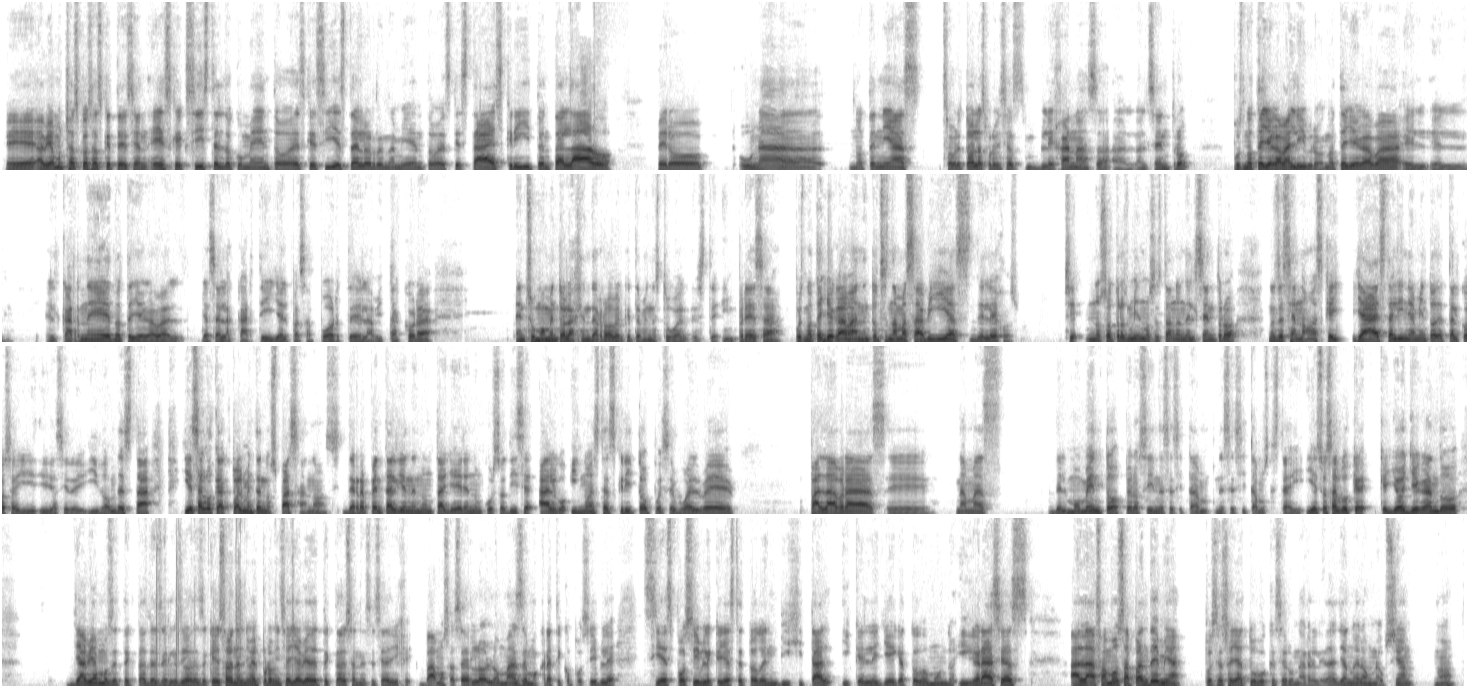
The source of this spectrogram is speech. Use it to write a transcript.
Eh, había muchas cosas que te decían, es que existe el documento, es que sí está el ordenamiento, es que está escrito en tal lado, pero una, no tenías sobre todo las provincias lejanas al centro, pues no te llegaba el libro, no te llegaba el, carnet, no te llegaba ya sea la cartilla, el pasaporte, la bitácora, en su momento la agenda Robert, que también estuvo este, impresa, pues no te llegaban, entonces nada más sabías de lejos nosotros mismos, estando en el centro, nos decían, no, es que ya está el lineamiento de tal cosa y, así de, ¿y dónde está? Y es algo que actualmente nos pasa, ¿no? De repente alguien en un taller, en un curso, dice algo y no está escrito, pues se vuelve palabras eh, nada más del momento, pero sí necesitamos, necesitamos que esté ahí. Y eso es algo que, que yo llegando ya habíamos detectado, desde, les digo, desde que yo estaba en el nivel provincia ya había detectado esa necesidad y dije, vamos a hacerlo lo más democrático posible, si es posible que ya esté todo en digital y que le llegue a todo mundo. Y gracias a la famosa pandemia, pues eso ya tuvo que ser una realidad, ya no era una opción, ¿no?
